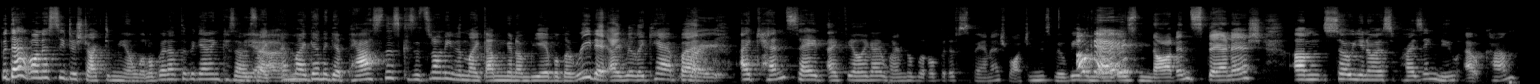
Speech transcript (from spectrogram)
But that honestly distracted me a little bit at the beginning because I was like, am I going to get past this? Because it's not even like I'm going to be able to read it. I really can't. But right. I can say I feel like I learned a little bit of Spanish watching this movie, even though it is not in Spanish. Um, so you know, a surprising new outcome.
